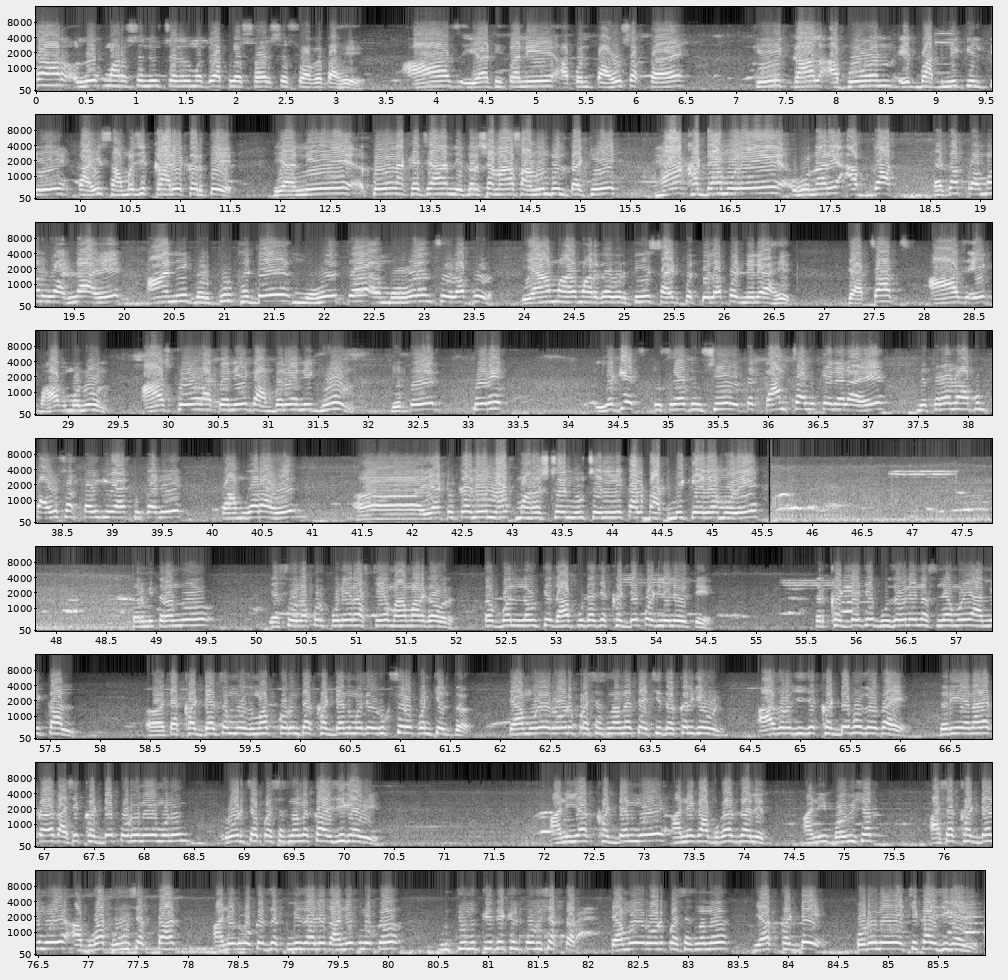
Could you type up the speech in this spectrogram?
नमस्कार. लोक महाराष्ट्र न्यूज चॅनलमध्ये आपलं सहर्ष स्वागत आहे. आज या ठिकाणी आपण पाहू शकताय की काल आपण एक बातमी केली काही सामाजिक कार्यकर्ते यांनी टोल नाक्याच्या निदर्शनास आणून दिलता की ह्या खड्ड्यामुळे होणारे अपघात याचा प्रमाण वाढला आहे आणि भरपूर खड्डे मोहोळ मोहोळ सोलापूर या महामार्गावरती साईड पट्टीला पडलेले आहेत. त्याचाच आज एक भाग म्हणून आज टोळ नाक्याने गांभीर्याने घेऊन इथे त्वरित लगेच दुसऱ्या दिवशी इथं काम चालू केलेलं आहे. मित्रांनो आपण पाहू शकता की या ठिकाणी कामगार आहेत. या ठिकाणी लोक महाराष्ट्र न्यूज चॅनलने काल बातमी केल्यामुळे तर मित्रांनो या सोलापूर पुणे राष्ट्रीय महामार्गावर तब्बल नऊ ते दहा फुटाचे खड्डे पडलेले होते. तर खड्डे ते बुजवले नसल्यामुळे आम्ही काल त्या खड्ड्याचं मोजमाप करून त्या खड्ड्यांमध्ये वृक्षारोपण केलं त्यामुळे रोड प्रशासनानं त्याची दखल घेऊन आज रोजी जे खड्डे बुजवत आहे तरी येणाऱ्या काळात असे खड्डे पडू नये म्हणून रोडच्या प्रशासनानं काळजी घ्यावी. आणि या खड्ड्यांमुळे अनेक अपघात झालेत आणि भविष्यात अशा खड्ड्यांमुळे अपघात होऊ शकतात. अनेक लोक जखमी झालेत अनेक लोक मृत्युमुखी देखील पडू शकतात. त्यामुळे रोड प्रशासनानं या खड्डे पडू नये याची काळजी घ्यावी.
